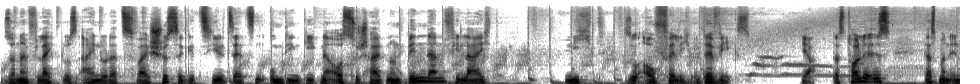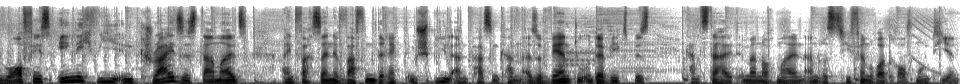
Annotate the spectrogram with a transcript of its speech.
sondern vielleicht bloß ein oder zwei Schüsse gezielt setzen, um den Gegner auszuschalten und bin dann vielleicht nicht so auffällig unterwegs. Ja, das Tolle ist, dass man in Warface ähnlich wie in Crisis damals einfach seine Waffen direkt im Spiel anpassen kann. Also während du unterwegs bist, kannst du halt immer noch mal ein anderes Tiefenrohr drauf montieren.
